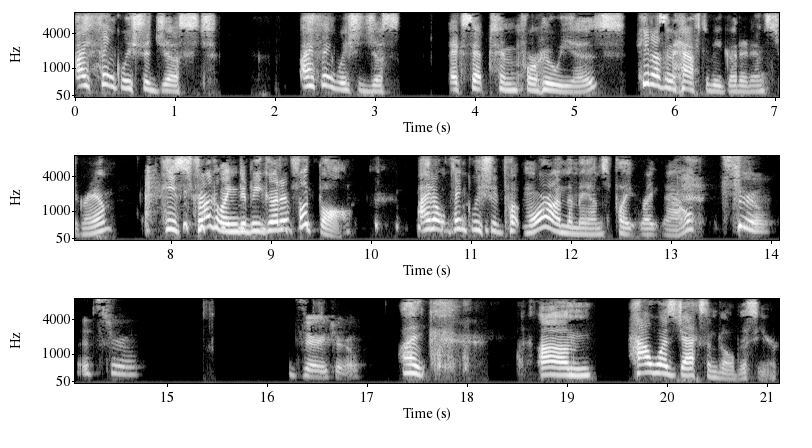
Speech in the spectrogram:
i think we should just i think we should just accept him for who he is. He doesn't have to be good at instagram. He's struggling to be good at football. I don't think we should put more on the man's plate right now It's true. It's true. It's very true. like um how was jacksonville this year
